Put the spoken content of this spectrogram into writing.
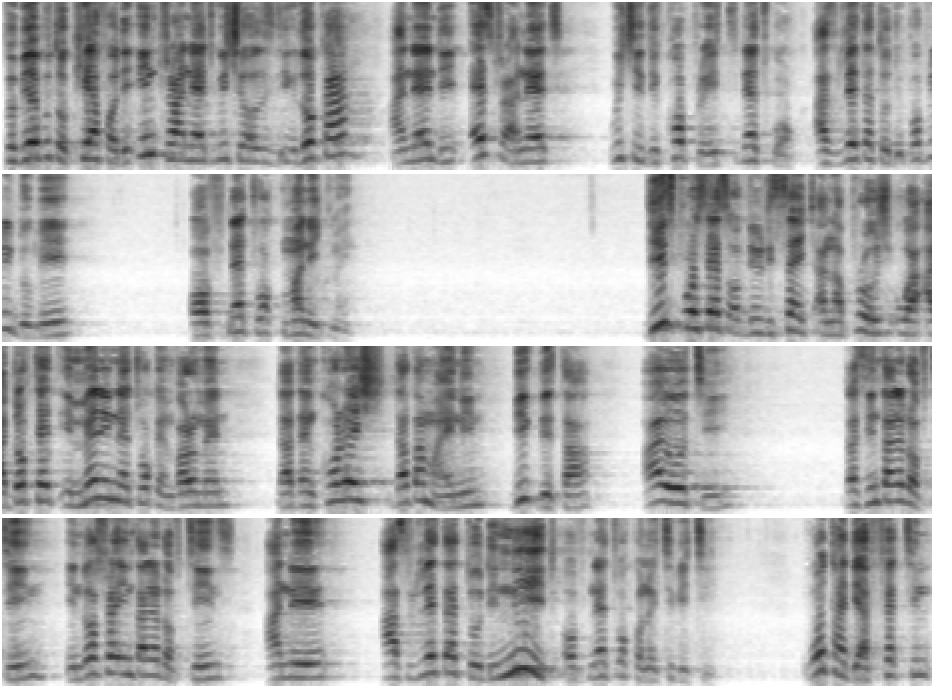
to be able to care for the intranet, which was the local, and then the extranet, which is the corporate network, as related to the public domain of network management. This process of the research and approach were adopted in many network environments that encourage data mining, big data, IoT, that's Internet of Things, Industrial Internet of Things, and uh, as related to the need of network connectivity. What are the affecting,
